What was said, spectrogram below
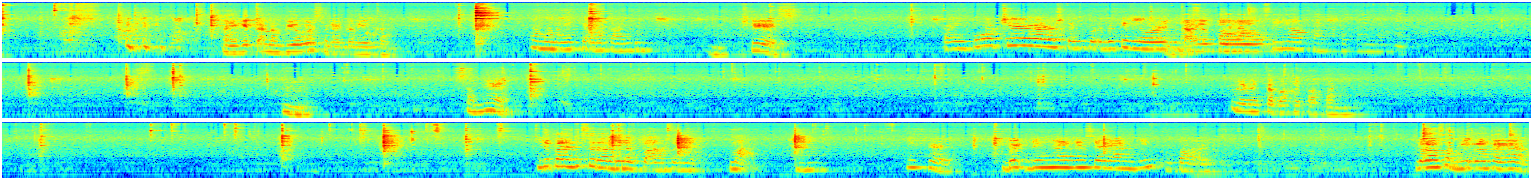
Nakikita ng viewers, nagagalitan. Tama na nga. Kaya na tayo. Cheers! Kain po. Cheers! Thank you for everything, Lord. Kain tayo po. Sige, okay. po tayo mga. Hmm. Samit. Gawin taba kay Papa niyo. Hindi pa rin si Randy nagpaano sa inyo. Ma. Okay. Birthday ngayon ni Sir Randy. Nagpaano. Dalawang sabit lang kaya.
